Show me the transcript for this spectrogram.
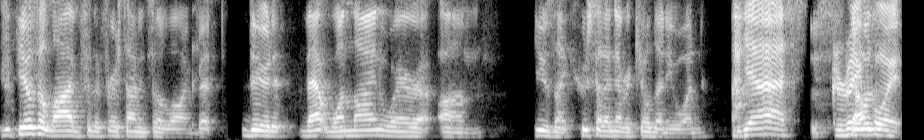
He feels alive for the first time in so long. But dude, that one line where um he was like, Who said I never killed anyone? yes, great point.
